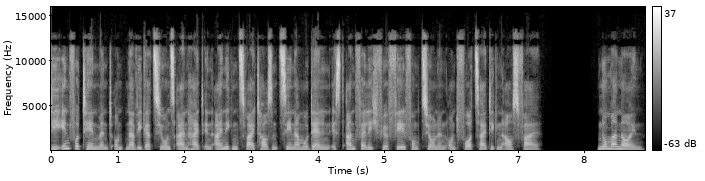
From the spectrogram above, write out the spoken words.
Die Infotainment- und Navigationseinheit in einigen 2010er Modellen ist anfällig für Fehlfunktionen und vorzeitigen Ausfall. Nummer 9.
